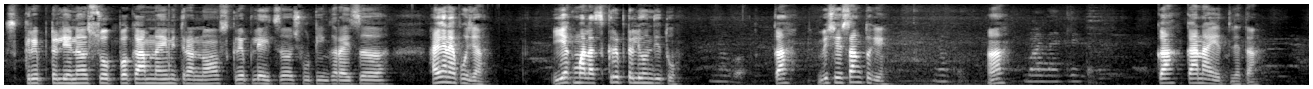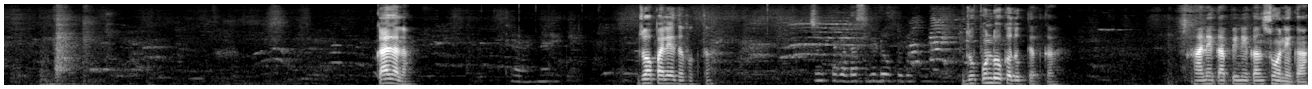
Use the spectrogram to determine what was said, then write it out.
स्क्रिप्ट लिहिणं सोपं काम नाही मित्रांनो. स्क्रिप्ट लिहायचं शूटिंग करायचं. आहे का नाही पूजा? एक मला स्क्रिप्ट लिहून दे तू. का? विषय सांगतो की. हा का? का नाही येत लिहिता काय झालं? झोपायला येतं फक्त. झोपून डोकं दुखतात का? खाणे का पिणे का सोने का?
